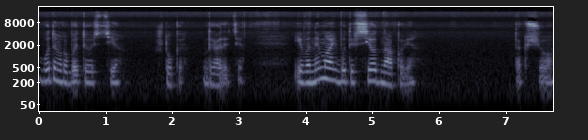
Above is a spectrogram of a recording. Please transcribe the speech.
Будемо робити ось ці штуки, дредиці. І вони мають бути всі однакові. Так що,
